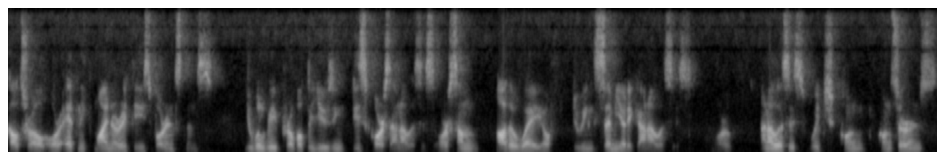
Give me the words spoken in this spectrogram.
cultural or ethnic minorities, for instance, you will be probably using discourse analysis or some other way of doing semiotic analysis analysis which con concerns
